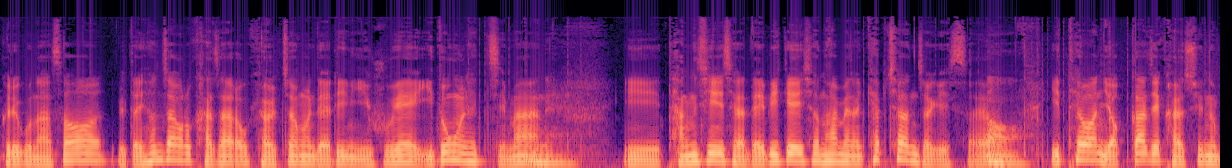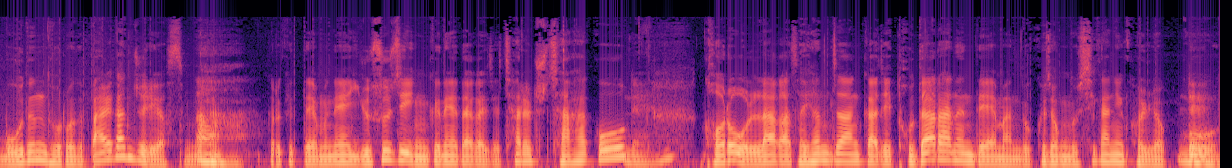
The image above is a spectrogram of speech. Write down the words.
그리고 나서 일단 현장으로 가자라고 결정을 내린 이후에 이동을 했지만 네. 이 당시 제가 내비게이션 화면을 캡처한 적이 있어요. 어. 이태원 역까지 갈 수 있는 모든 도로는 빨간 줄이었습니다. 아. 그렇기 때문에 유수지 인근에다가 이제 차를 주차하고 네. 걸어 올라가서 현장까지 도달하는 데에만도 그 정도 시간이 걸렸고 네.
